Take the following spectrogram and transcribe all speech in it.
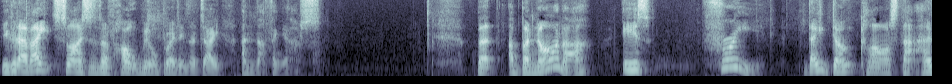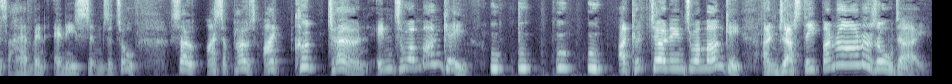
You could have eight slices of wholemeal bread in a day and nothing else. But a banana is free. They don't class that as having any sims at all. So I suppose I could turn into a monkey. Ooh, ooh, ooh, ooh. I could turn into a monkey and just eat bananas all day,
